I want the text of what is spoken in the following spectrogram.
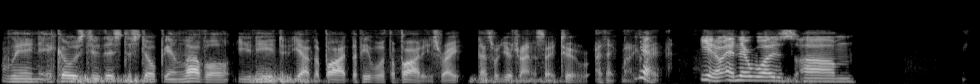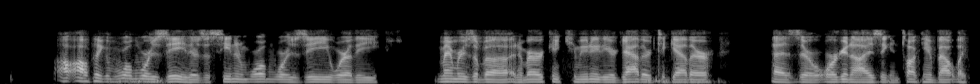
when it goes to this dystopian level, you need yeah the bot the people with the bodies, right? That's what you're trying to say too, I think, Mike. Yeah. Right? you know, and there was um I'll, I'll think of World War Z. There's a scene in World War Z where the members of a, an American community are gathered together as they're organizing and talking about like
